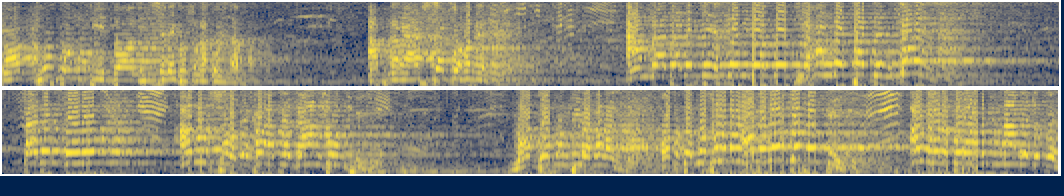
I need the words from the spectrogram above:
মধ্যপন্থী দল হিসেবে ঘোষণা করলাম আপনারা আশ্চর্য হবেন। আমরা যাদেরকে ইসলামী দল বলছি হান্ড্রেড পার্সেন্ট চ্যালেঞ্জ তাদের দলের আদর্শ দেখা আছে ডানপন্থী। মধ্যপন্থী রাখা নাই। অথচ মুসলমান হবে মধ্যপন্থী। আল্লাহ আলামিন নাম রেখেছেন।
